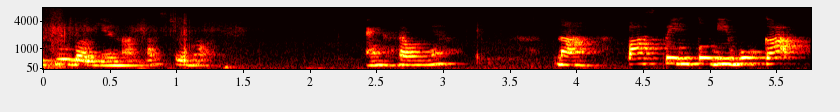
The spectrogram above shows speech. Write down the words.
Review bagian atas coba engselnya. Nah, pas pintu dibuka,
